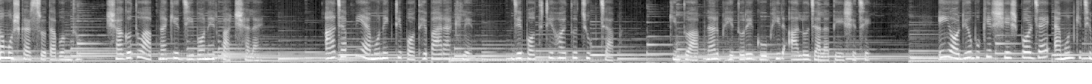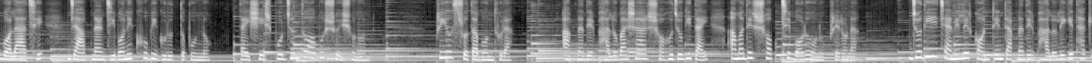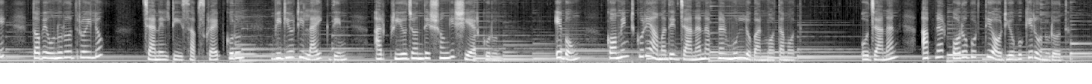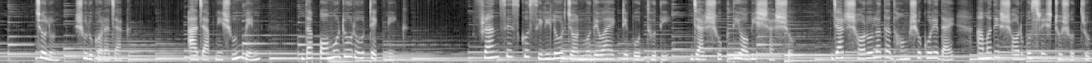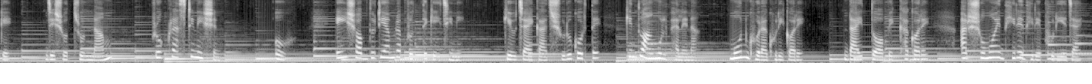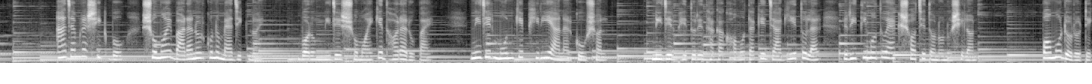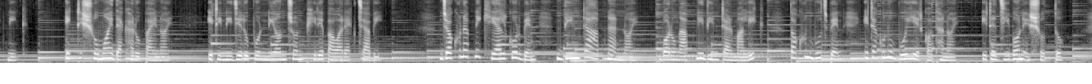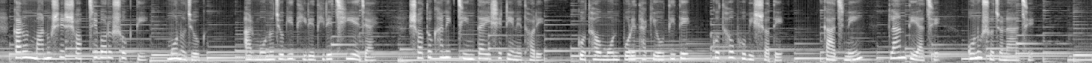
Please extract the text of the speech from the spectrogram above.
নমস্কার শ্রোতা বন্ধু, স্বাগত আপনাকে জীবনের পাঠশালায়। আজ আপনি এমন একটি পথে পা রাখলেন, যে পথটি হয়তো চুপচাপ, কিন্তু আপনার ভেতরে গভীর আলো জ্বালাতে এসেছে। এই অডিও বুকের শেষ পর্যায়ে এমন কিছু বলা আছে, যা আপনার জীবনে খুবই গুরুত্বপূর্ণ, তাই শেষ পর্যন্ত অবশ্যই শুনুন। প্রিয় শ্রোতা বন্ধুরা, আপনাদের ভালোবাসা আর সহযোগিতাই আমাদের সবচেয়ে বড় অনুপ্রেরণা। যদি এই চ্যানেলের কন্টেন্ট আপনাদের ভালো লেগে থাকে, তবে অনুরোধ রইল, চ্যানেলটি সাবস্ক্রাইব করুন, ভিডিওটি লাইক দিন, আর প্রিয়জনদের সঙ্গে শেয়ার করুন। এবং কমেন্ট করে আমাদের জানান আপনার মূল্যবান মতামত। ও জানান আপনার পরবর্তী অডিওবুকের অনুরোধ। চলুন, শুরু করা যাক। আজ আপনি শুনবেন দ্য পমোডোরো টেকনিক ফ্রান্সেসকো সিরিলোর জন্ম দেওয়া একটি পদ্ধতি, যার শক্তি অবিশ্বাস্য। যার সরলতা ধ্বংস করে দেয় আমাদের সর্বশ্রেষ্ঠ শত্রুকে, যে শত্রুর নাম প্রোক্রাস্টিনেশন ও এই শব্দটি আমরা প্রত্যেকেই চিনি। কেউ চায় কাজ শুরু করতে, কিন্তু আঙুল ফেলে না, মন ঘোরাঘুরি করে, দায়িত্ব অপেক্ষা করে, আর সময় ধীরে ধীরে ফুরিয়ে যায়। আজ আমরা শিখব, সময় বাড়ানোর কোনো ম্যাজিক নয়, বরং নিজের সময়কে ধরার উপায়, নিজের মনকে ফিরিয়ে আনার কৌশল। নিজের ভেতরে থাকা ক্ষমতাকে জাগিয়ে তোলার রীতিমতো এক সচেতন অনুশীলন। পমোডোরো টেকনিক একটি সময় দেখার উপায় নয়, এটি নিজের উপর নিয়ন্ত্রণ ফিরে পাওয়ার এক চাবি। যখন আপনি খেয়াল করবেন, দিনটা আপনার নয়, বরং আপনি দিনটার মালিক, তখন বুঝবেন এটা কোনো বইয়ের কথা নয়, এটা জীবনের সত্য। কারণ মানুষের সবচেয়ে বড় শক্তি মনোযোগ, আর মনোযোগই ধীরে ধীরে ছিয়ে যায়, শতখানিক চিন্তা এসে টেনে ধরে। কোথাও মন পড়ে থাকে অতীতে, কোথাও ভবিষ্যতে। কাজ নেই, ক্লান্তি আছে, অনুশোচনা আছে।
